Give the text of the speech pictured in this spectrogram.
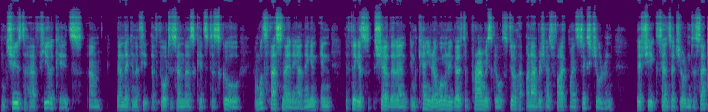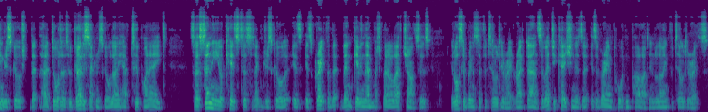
can choose to have fewer kids, um, then they can afford to send those kids to school. And what's fascinating, I think, in, in the figures show that in, in Kenya, a woman who goes to primary school still, on average, has 5.6 children. If she sends her children to secondary school, that her daughters who go to secondary school only have 2.8. So sending your kids to secondary school is, is great for them, giving them much better life chances. It also brings the fertility rate right down. So education is a, is a very important part in lowering fertility rates.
